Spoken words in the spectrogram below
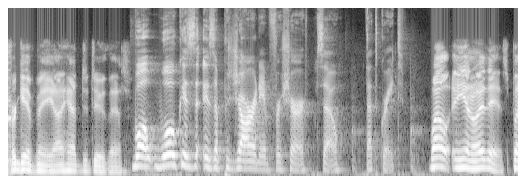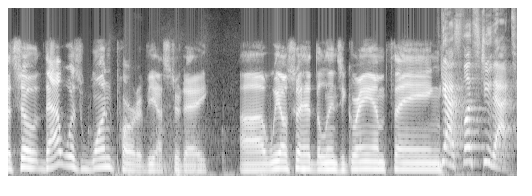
Forgive me, I had to do that. Well, woke is is a pejorative for sure. So that's great. Well, you know, it is. But so that was one part of yesterday. Uh, we also had the Lindsey Graham thing. Yes, let's do that.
